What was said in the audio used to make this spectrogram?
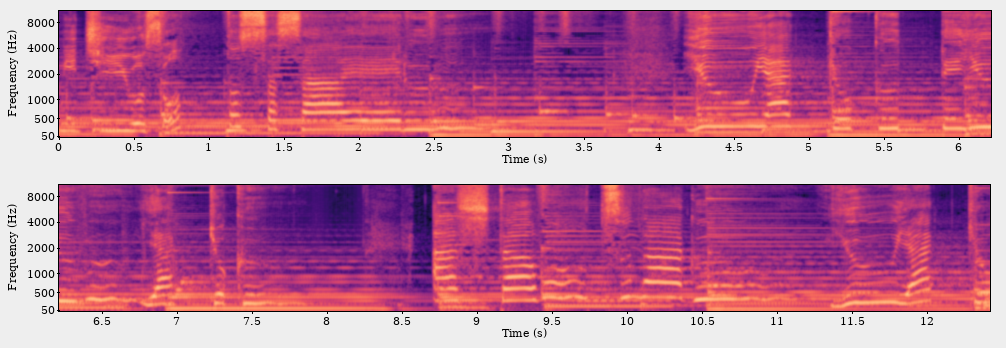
日をそっと支える。夕薬局っていう薬局明日をつなぐ夕薬局。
